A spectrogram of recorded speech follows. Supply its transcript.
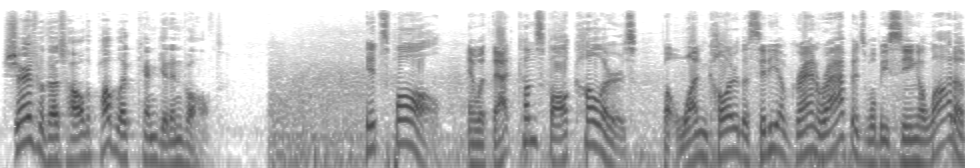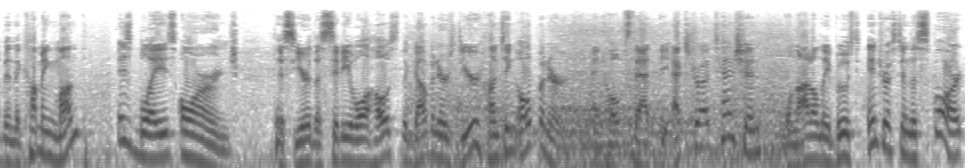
shares with us how the public can get involved. It's fall, and with that comes fall colors. But one color the city of Grand Rapids will be seeing a lot of in the coming month is blaze orange. This year, the city will host the governor's deer hunting opener and hopes that the extra attention will not only boost interest in the sport,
